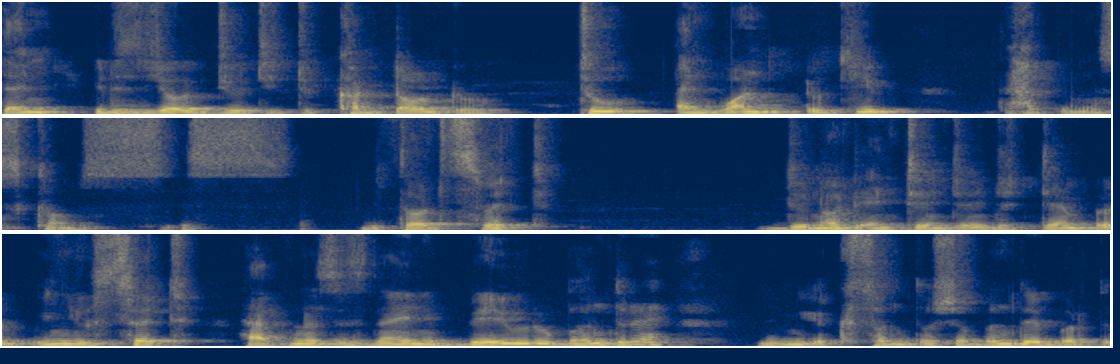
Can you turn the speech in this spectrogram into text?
then it is your duty to cut down to two and one to give. The happiness comes yes, without sweat Do not enter into the temple. When you sweat, happiness is ನೈನ್ ಬೇವರು ಬಂದರೆ ನಿಮಗೆ ಸಂತೋಷ ಬಂದೇ ಬರುತ್ತೆ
